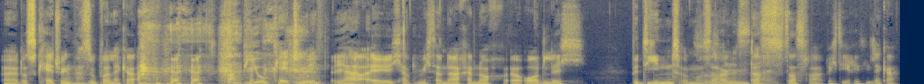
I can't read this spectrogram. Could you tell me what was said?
Äh, Das Catering war super lecker. War Bio-Catering. Ja, ey, ich habe mich dann nachher noch äh, ordentlich bedient und muss So sagen, das, das war richtig, richtig lecker.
